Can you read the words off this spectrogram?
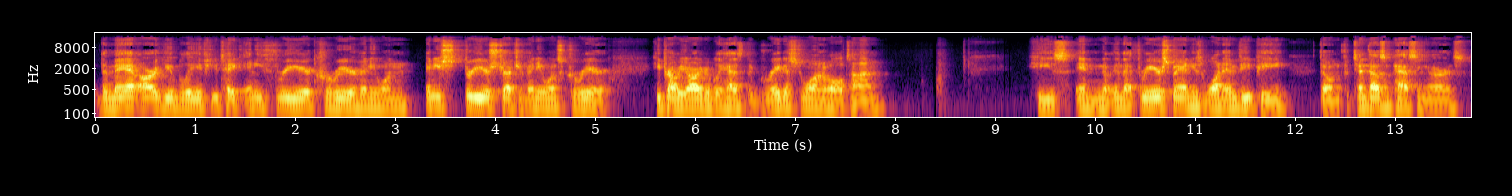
the man arguably, if you take any three year career of anyone, any three year stretch of anyone's career, he probably arguably has the greatest one of all time. He's in in that three year span, he's won MVP, thrown for ten thousand passing yards,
